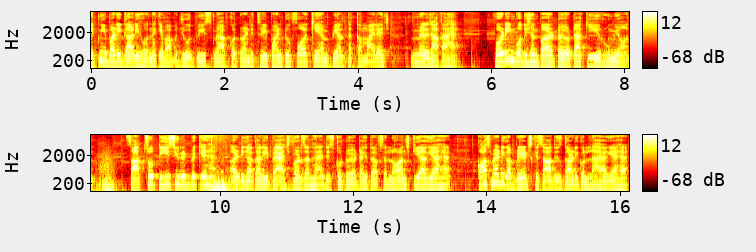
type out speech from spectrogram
इतनी बड़ी गाड़ी होने के बावजूद भी इसमें आपको 23.24 के तक का माइलेज मिल जाता है। 14 पोजीशन पर टोयोटा की रूमियन 730 यूनिट बिके हैं। अर्टिगा का रिबैच वर्जन है, जिसको टोयोटा की तरफ़ से लॉन्च किया गया है। कॉस्मेटिक अपडेट्स के साथ इस गाड़ी को लाया गया है।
